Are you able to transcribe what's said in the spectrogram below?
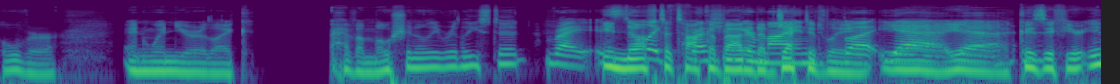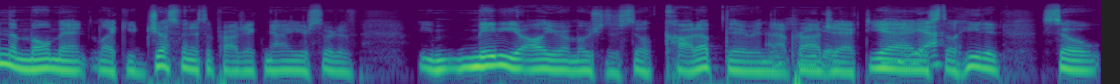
over and when you're like have emotionally released it Right. It's still, enough like, to talk about it your mind, objectively. but yeah, yeah. Because if you're in the moment, like you just finished the project, now you're sort of, you, maybe your, all your emotions are still caught up there in that heated. project. Yeah, Yeah. you're still heated. So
